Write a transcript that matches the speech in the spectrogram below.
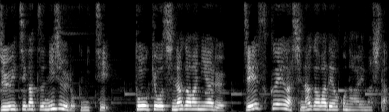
11月26日、東京品川にある J スクエア品川で行われました。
